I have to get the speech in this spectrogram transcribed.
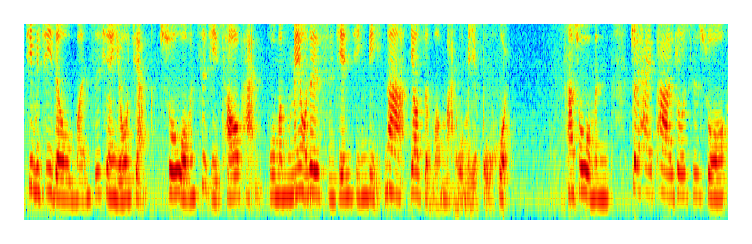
记不记得我们之前有讲说，我们自己操盘，我们没有那个时间精力，那要怎么买，我们也不会。他说我们最害怕的就是说，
